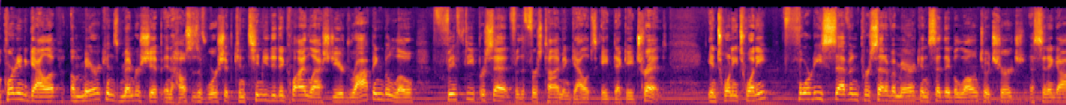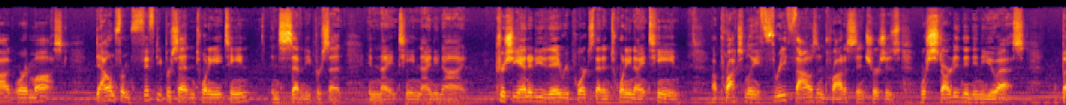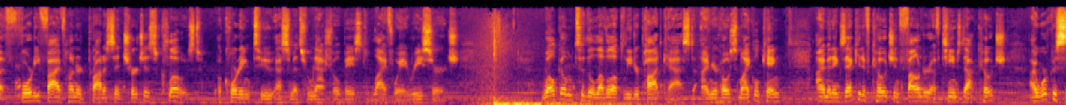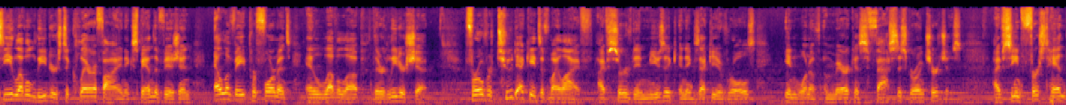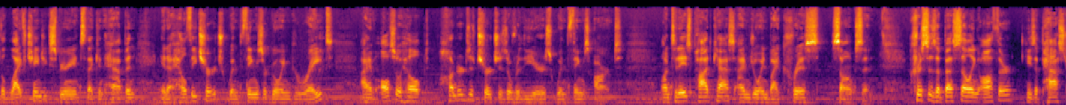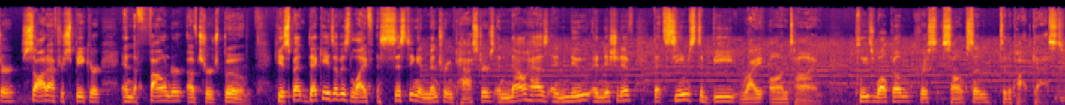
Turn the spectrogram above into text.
According to Gallup, Americans' membership in houses of worship continued to decline last year, dropping below 50% for the first time in Gallup's eight decade trend. In 2020, 47% of Americans said they belonged to a church, a synagogue, or a mosque, down from 50% in 2018 and 70% in 1999. Christianity Today reports that in 2019, approximately 3,000 Protestant churches were started in the U.S., but 4,500 Protestant churches closed, according to estimates from Nashville based Lifeway Research. Welcome to the Level Up Leader podcast. I'm your host, Michael King. I'm an executive coach and founder of Teams.coach. I work with C level leaders to clarify and expand the vision, elevate performance, and level up their leadership. For over two decades of my life, I've served in music and executive roles in one of America's fastest growing churches. I've seen firsthand the life change experience that can happen in a healthy church when things are going great. I have also helped hundreds of churches over the years when things aren't. On today's podcast, I'm joined by Chris Sonksen. Chris is a best selling author, he's a pastor, sought after speaker, and the founder of Church Boom. He has spent decades of his life assisting and mentoring pastors and now has a new initiative that seems to be right on time. Please welcome Chris Sonksen to the podcast.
